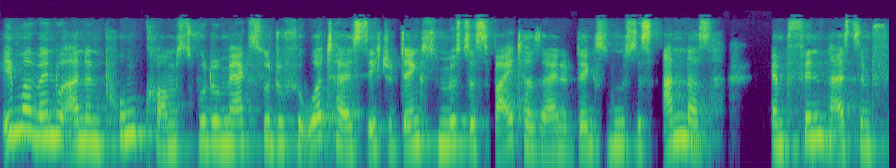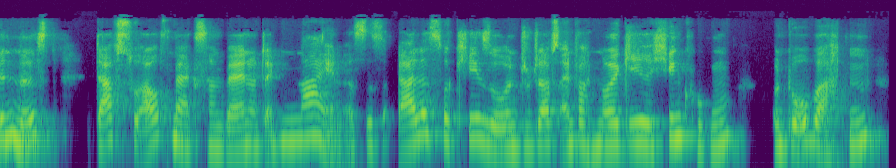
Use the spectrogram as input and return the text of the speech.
immer, wenn du an den Punkt kommst, wo du merkst, wo du verurteilst dich, du denkst, du müsstest weiter sein, du denkst, du müsstest anders empfinden, als du empfindest, darfst du aufmerksam werden und denken, nein, es ist alles okay so und du darfst einfach neugierig hingucken und beobachten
